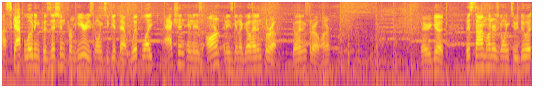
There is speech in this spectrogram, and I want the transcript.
uh, scap loading position from here, he's going to get that whip-like action in his arm, and he's gonna go ahead and throw. Go ahead and throw, Hunter. Very good. This time Hunter's going to do it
